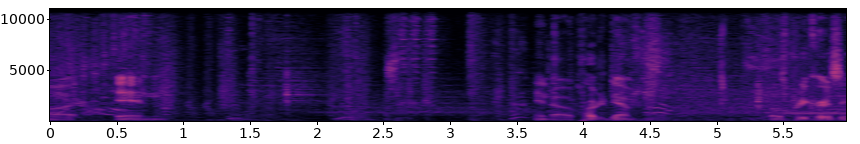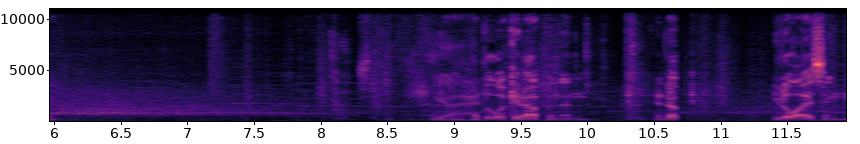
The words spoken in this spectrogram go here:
uh, in in uh, Project M. That was pretty crazy. Yeah, I had to look it up and then end up utilizing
